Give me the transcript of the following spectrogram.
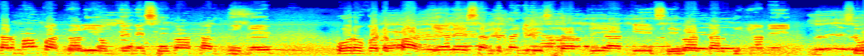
ਕਰਮਾਂ ਭਾਗਾਂ ਵਾਲੀ ਆਉਂਦੇ ਨੇ ਸੇਵਾ ਕਰਦੇ ਨੇ। ਔਰ ਵਡਭਾਗੀਆਂ ਨੇ ਸੰਗਤਾਂ ਜਿਹੜੀ ਇਸ ਦਰ ਤੇ ਆ ਕੇ ਸੇਵਾ ਕਰਦੀਆਂ ਨੇ। ਸੋ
